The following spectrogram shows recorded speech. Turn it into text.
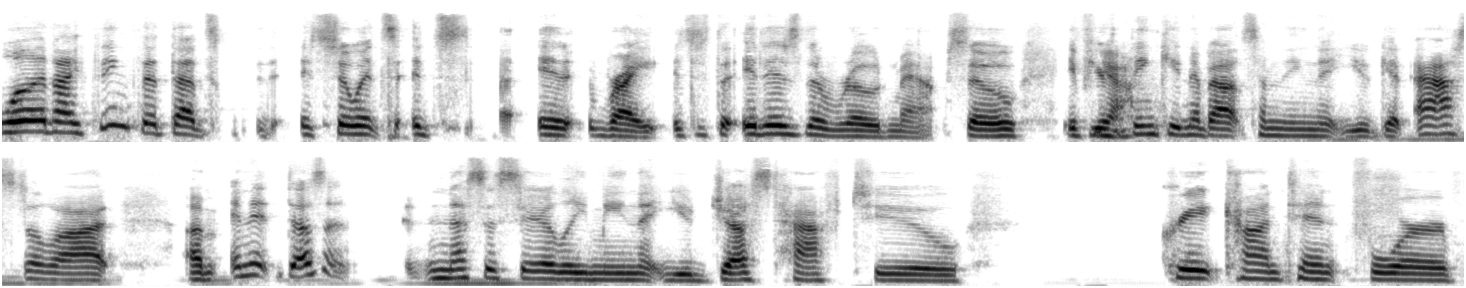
well, and I think that that's so. It's it's it right. It's the, it is the roadmap. So if you're yeah. thinking about something that you get asked a lot, um, and it doesn't necessarily mean that you just have to create content for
